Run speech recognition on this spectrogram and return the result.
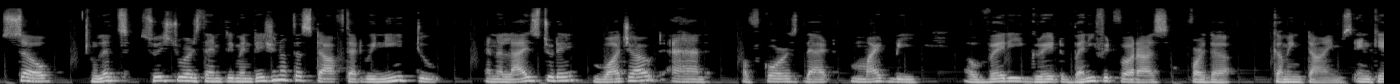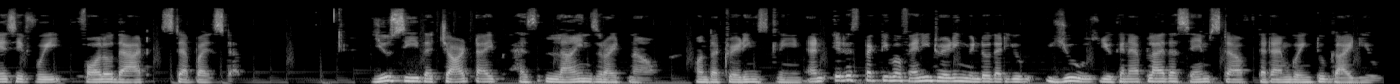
So let's switch towards the implementation of the stuff that we need to analyze today, watch out. And of course that might be a very great benefit for us for the coming times in case if we follow that step by step. You see the chart type as lines right now on the trading screen and irrespective of any trading window that you use you can apply the same stuff that I'm going to guide you.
